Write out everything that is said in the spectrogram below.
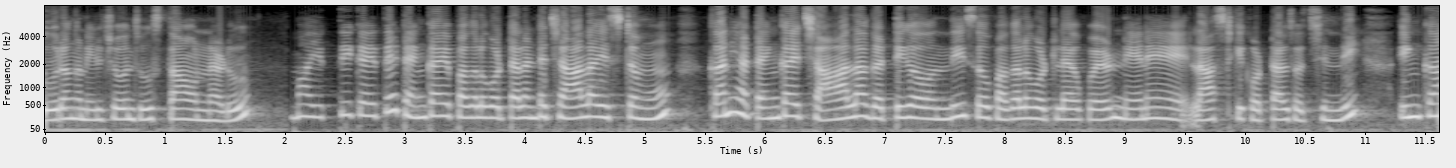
దూరంగా నిల్చొని చూస్తూ ఉన్నాడు. మా యుక్తికి అయితే టెంకాయ పగలగొట్టాలంటే చాలా ఇష్టము. కానీ ఆ టెంకాయ చాలా గట్టిగా ఉంది సో పగలగొట్టలేకపోయాడు. నేనే లాస్ట్కి కొట్టాల్సి వచ్చింది. ఇంకా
